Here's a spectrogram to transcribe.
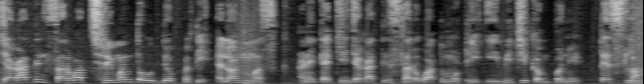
जगातील सर्वात श्रीमंत उद्योगपती एलॉन मस्क आणि त्याची जगातील सर्वात मोठी ईव्हीची कंपनी टेस्ला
